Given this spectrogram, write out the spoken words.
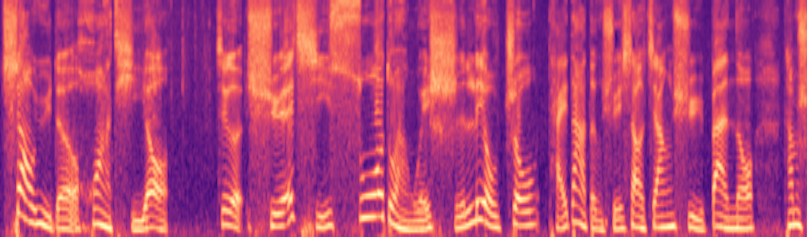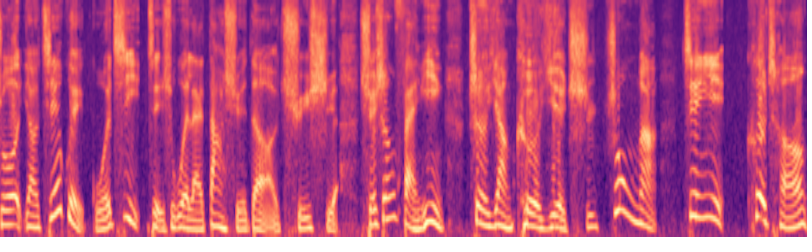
教育的话题哦。这个学期缩短为十六周，台大等学校将续办哦。他们说要接轨国际，这也是未来大学的趋势。学生反映这样课业吃重啊，建议课程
